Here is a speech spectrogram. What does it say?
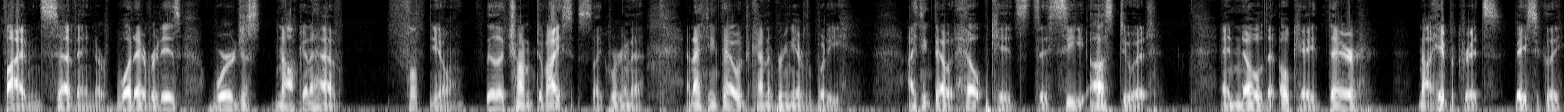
five and seven or whatever it is, we're just not going to have, you know, electronic devices. Like we're gonna, and I think that would kind of bring everybody. I think that would help kids to see us do it and know that okay, they're not hypocrites, basically,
